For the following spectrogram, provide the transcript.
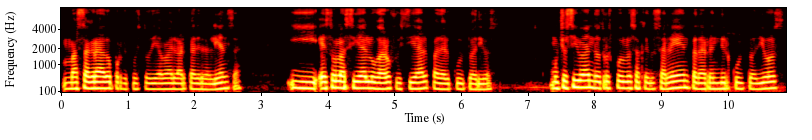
más sagrado porque custodiaba el arca de la alianza y eso lo hacía el lugar oficial para el culto a Dios. Muchos iban de otros pueblos a Jerusalén para rendir culto a Dios,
